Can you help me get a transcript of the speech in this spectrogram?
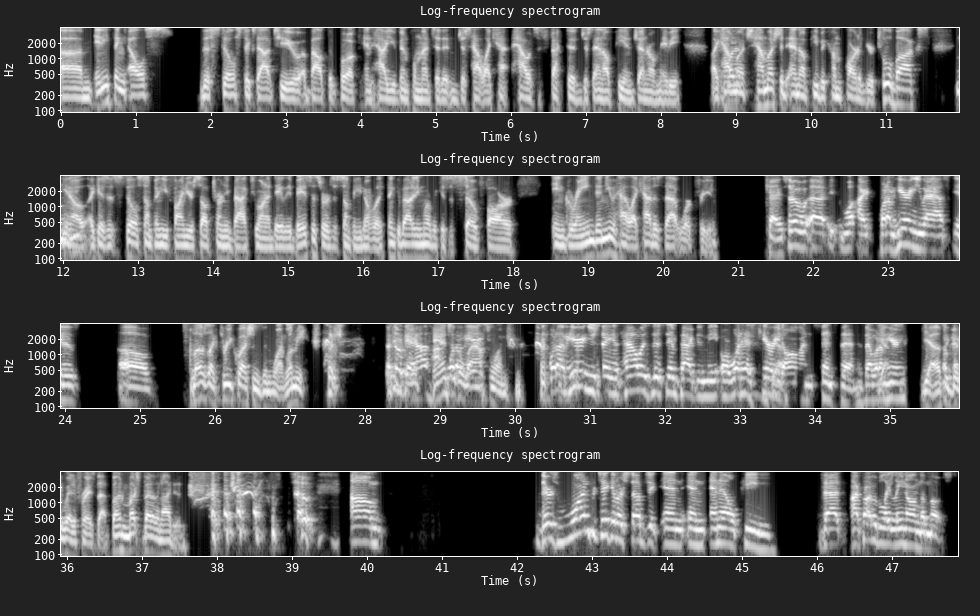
Um, anything else that still sticks out to you about the book and how you've implemented it and just how like ha- how it's affected just NLP in general maybe? Like how what much is- how much did NLP become part of your toolbox? You mm-hmm. know like is it still something you find yourself turning back to on a daily basis or is it something you don't really think about anymore because it's so far ingrained in you? How like how does that work for you? Okay so uh, what i what i'm hearing you ask is uh, well, that was like three questions in one. Let me that's okay I, answer the last hearing, one what I'm hearing you say is how has this impacted me or what has carried yeah. on since then? Is that what yes. I'm hearing? Yeah, that's okay. a good way to phrase that. But much better than I did. so um, there's one particular subject in, in NLP that I probably lean on the most.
